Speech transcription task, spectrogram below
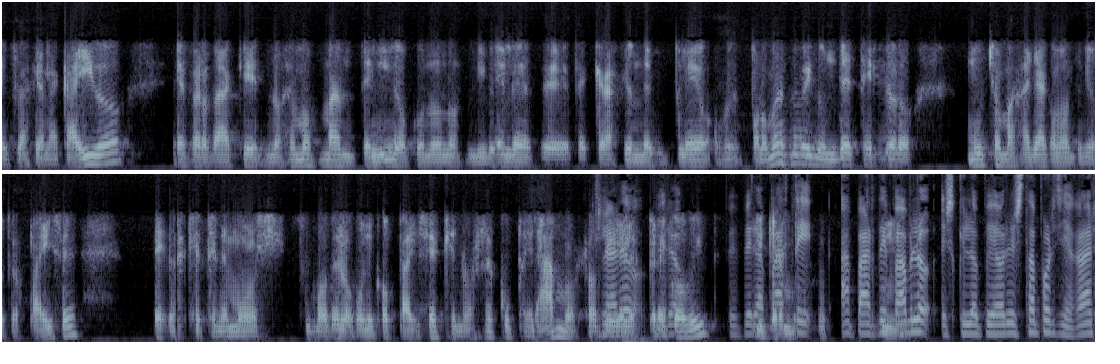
inflación ha caído, es verdad que nos hemos mantenido con unos niveles de, creación de empleo, por lo menos no ha habido un deterioro mucho más allá como han tenido otros países, pero es que tenemos, somos de los únicos países que no recuperamos los niveles pre-COVID. Pero, aparte, aparte, mm. Pablo, es que lo peor está por llegar.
